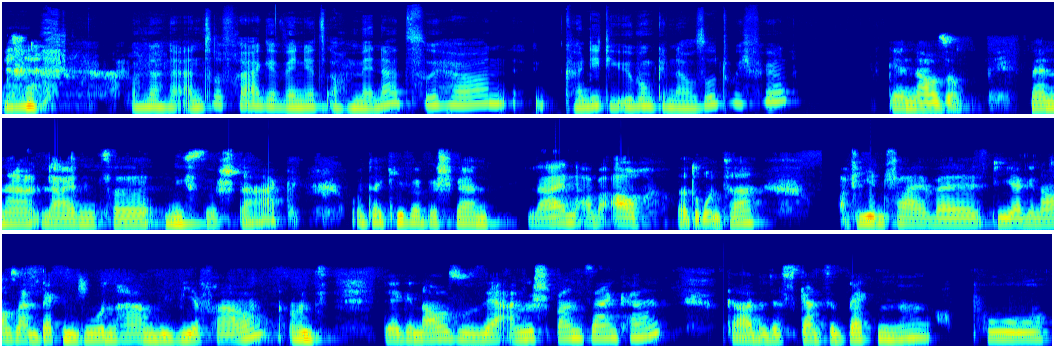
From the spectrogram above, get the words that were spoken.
Und noch eine andere Frage, wenn jetzt auch Männer zuhören, können die die Übung genauso durchführen? Genauso. Männer leiden zwar nicht so stark unter Kieferbeschwerden, leiden aber auch darunter. Auf jeden Fall, weil die ja genauso einen Beckenboden haben wie wir Frauen und der genauso sehr angespannt sein kann. Gerade das ganze Becken, ne, auch Po,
